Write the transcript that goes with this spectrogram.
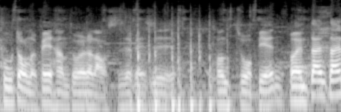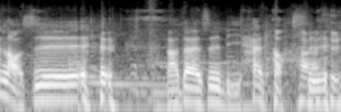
出动了非常多的老师，这边是从左边我们丹丹老师，然后再来是李汉老师，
